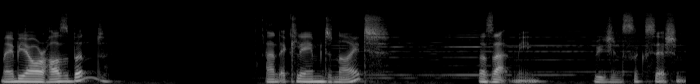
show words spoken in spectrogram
maybe our husband, and acclaimed knight. Does that mean regent succession?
